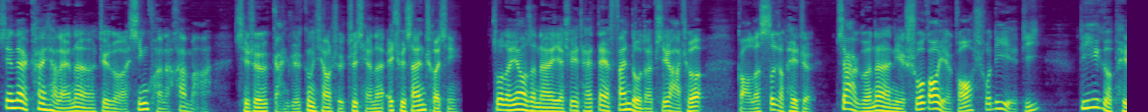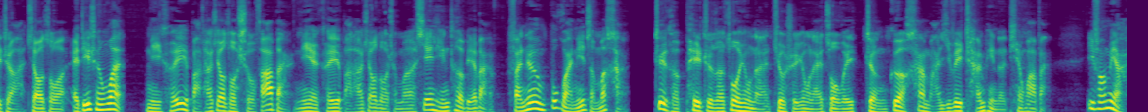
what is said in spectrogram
现在看下来呢，这个新款的悍马其实感觉更像是之前的 H3 车型，做的样子呢也是一台带翻斗的皮卡车，搞了四个配置，价格呢你说高也高，说低也低。第一个配置啊叫做 Edition One，你可以把它叫做首发版，你也可以把它叫做什么先行特别版，反正不管你怎么喊，这个配置的作用呢就是用来作为整个悍马 EV 产品的天花板。一方面啊，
